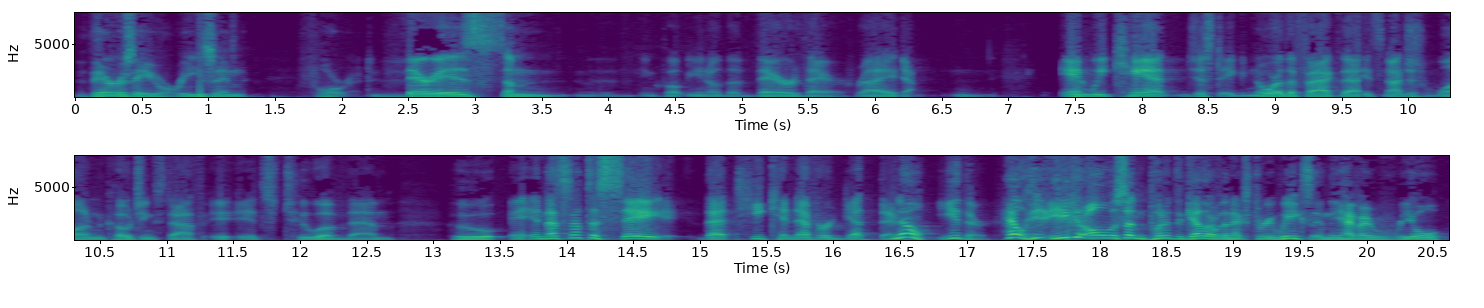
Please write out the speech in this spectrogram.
there is a reason for it. there is some in quote you know the there there right Yeah. and we can't just ignore the fact that it's not just one coaching staff it, it's two of them who and that's not to say that he can never get there No. either Hell, he, he could all of a sudden put it together over the next three weeks, and they have a real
